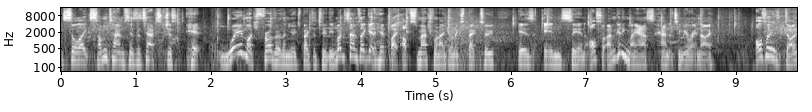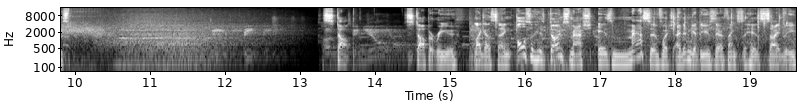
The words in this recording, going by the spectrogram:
So like sometimes his attacks just hit way much further than you expect it to. The amount of times I get hit by up smash when I don't expect to is insane. Also, I'm getting my ass handed to me right now. Also, his down... Stop. Stop it, Ryu. Like I was saying, also his down smash is massive, which I didn't get to use there thanks to his side B.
